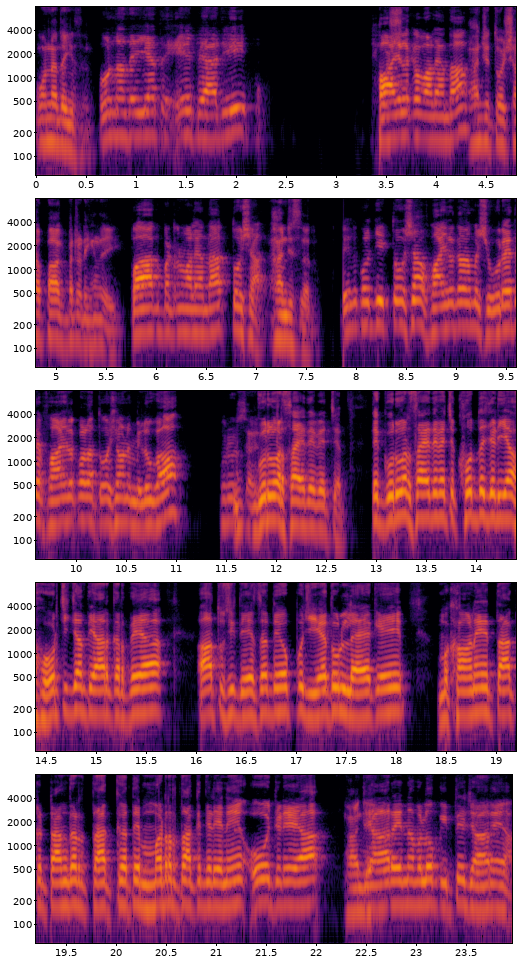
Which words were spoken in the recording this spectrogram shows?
ਉਹਨਾਂ ਦਾ ਹੀ ਸਰ। ਉਹਨਾਂ ਦਾ ਹੀ ਹੈ ਤੇ ਇਹ ਪਿਆ ਜੀ ਫਾਜ਼ਿਲਕ ਵਾਲਿਆਂ ਦਾ। ਹਾਂਜੀ ਤੋਸ਼ਾ ਪਾਕ ਪਟੜੀਆਂ ਦਾ ਜੀ। ਪਾਕ ਬਟਨ ਵਾਲਿਆਂ ਦਾ ਤੋਸ਼ਾ। ਹਾਂਜੀ ਸਰ। ਬਿਲਕੁਲ ਜੀ ਤੋਸ਼ਾ ਫਾਜ਼ਿਲਕ ਦਾ ਮਸ਼ਹੂਰ ਹੈ ਤੇ ਫਾਜ਼ਿਲਕ ਵਾਲਾ ਤੋਸ਼ਾ ਹੁਣ ਮਿਲੂਗਾ ਗੁਰੂ ਸਾਹਿਬ। ਦੇ ਵਿੱਚ। ਤੇ ਗੁਰੂ ਅਰਸਾਏ ਦੇ ਵਿੱਚ ਖੁਦ ਜਿਹੜੀਆਂ ਹੋਰ ਚੀਜ਼ਾਂ ਤਿਆਰ ਕਰਦੇ ਆ ਆ ਤੁਸੀਂ ਦੇਖ ਸਕਦੇ ਹੋ ਭੁਜੀਆ ਤੋਂ ਲੈ ਕੇ ਮਖਾਣੇ ਤੱਕ ਟਾਂਗਰ ਤੱਕ ਤੇ ਮਟਰ ਤੱਕ ਜਿਹੜੇ ਨੇ ਉਹ ਜਿਹੜੇ ਆ ਤਿਆਰ ਇਹਨਾਂ ਵੱਲੋਂ ਕੀਤੇ ਜਾ ਰਹੇ ਆ।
